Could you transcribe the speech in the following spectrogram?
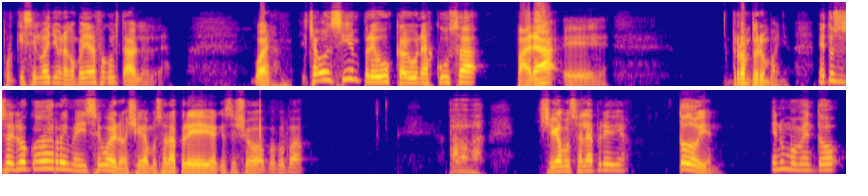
Porque es el baño de una compañera de la facultad. Bueno, el chabón siempre busca alguna excusa para eh, romper un baño. Entonces el loco agarra y me dice, bueno, llegamos a la previa, qué sé yo, papá, papá. Pa, pa, Llegamos a la previa, todo bien. En un momento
